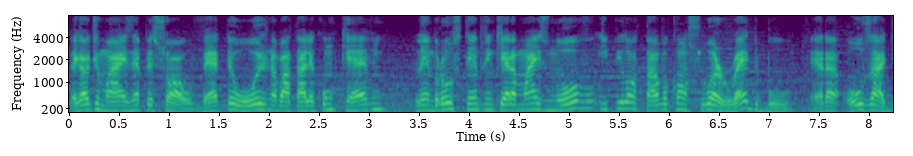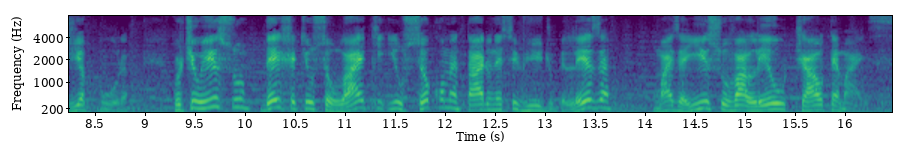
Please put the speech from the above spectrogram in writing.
Legal demais, né, pessoal? Vettel hoje na batalha com Kevin lembrou os tempos em que era mais novo e pilotava com a sua Red Bull. Era ousadia pura. Curtiu isso? Deixa aqui o seu like e o seu comentário nesse vídeo, beleza? Mas é isso, valeu, tchau, até mais.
